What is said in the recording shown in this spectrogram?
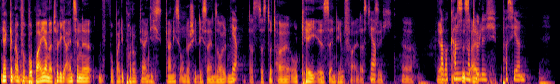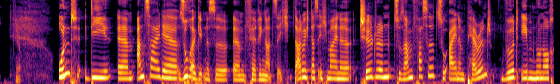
ja, genau, wobei ja natürlich einzelne, wobei die Produkte eigentlich gar nicht so unterschiedlich sein sollten. Ja. Dass das total okay ist in dem Fall, dass die ja. sich. Äh, ja, Aber kann natürlich passieren. Ja. Und die ähm, Anzahl der Suchergebnisse ähm, verringert sich. Dadurch, dass ich meine Children zusammenfasse zu einem Parent, wird eben nur noch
